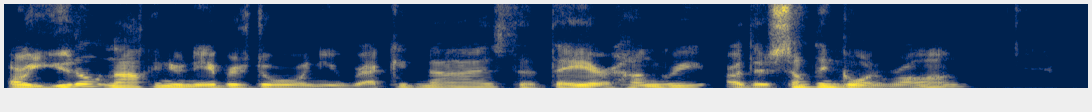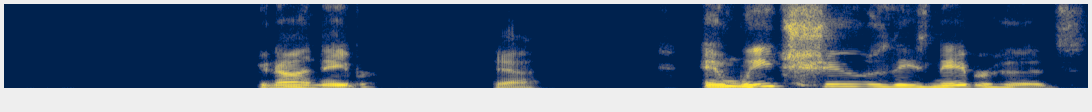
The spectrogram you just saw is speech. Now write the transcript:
or you don't knock on your neighbor's door when you recognize that they are hungry or there's something going wrong, you're not a neighbor. Yeah. And we choose these neighborhoods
